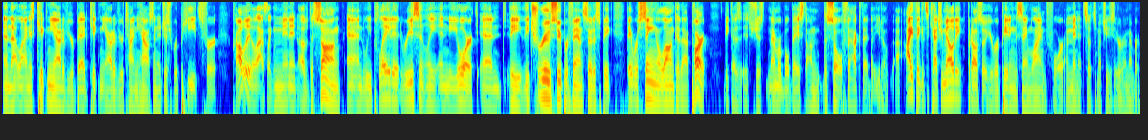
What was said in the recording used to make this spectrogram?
and that line is kick me out of your bed kick me out of your tiny house and it just repeats for probably the last like minute of the song and we played it recently in New York and the the true super fans so to speak they were singing along to that part because it's just memorable based on the sole fact that you know I think it's a catchy melody, but also you're repeating the same line for a minute, so it's much easier to remember.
